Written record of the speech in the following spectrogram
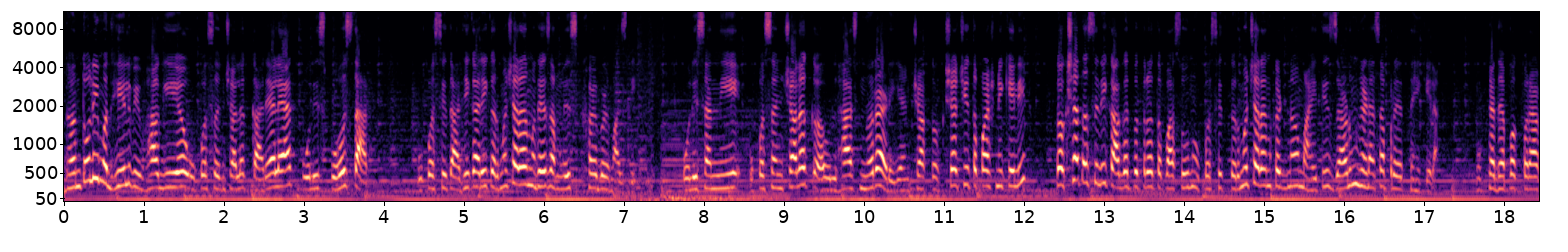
धंतोलीमधील विभागीय उपसंचालक कार्यालयात पोलीस पोहोचतात. उपस्थित अधिकारी कर्मचाऱ्यांमध्ये चांगलीच खळबळ माजली. पोलिसांनी उपसंचालक उल्हास नरड यांच्या कक्षाची तपासणी केली. कक्षात असलेली कागदपत्र तपासून उपस्थित कर्मचाऱ्यांकडनं माहिती जाणून घेण्याचा प्रयत्नही केला. मुख्याध्यापक पराग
